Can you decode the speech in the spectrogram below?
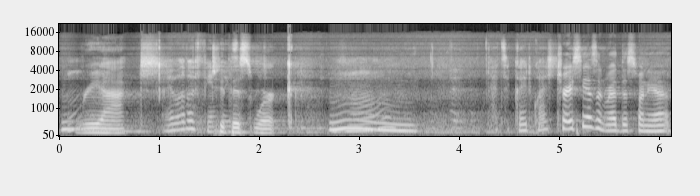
hmm. react a family. to this work? Hmm. That's a good question. Tracy hasn't read this one yet.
